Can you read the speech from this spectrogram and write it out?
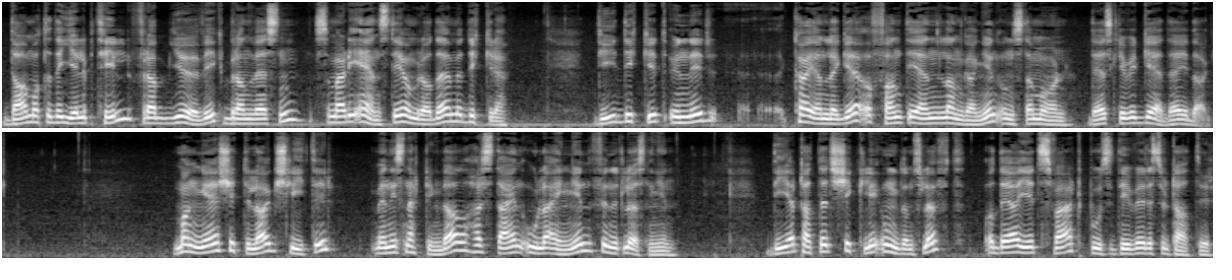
Da måtte det hjelp til fra Gjøvik brannvesen, som er de eneste i området med dykkere. De dykket under kaianlegget og fant igjen landgangen onsdag morgen. Det skriver GD i dag. Mange skytterlag sliter, men i Snertingdal har Stein Ola Engen funnet løsningen. De har tatt et skikkelig ungdomsløft, og det har gitt svært positive resultater.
